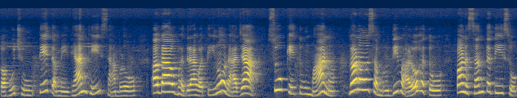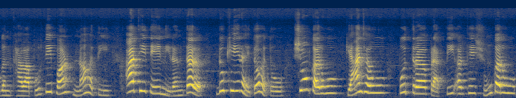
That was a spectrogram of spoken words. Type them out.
કહું છું. તે તમે ધ્યાનથી સાંભળો. અગાઉ ભદ્રાવતીનો રાજા સુકેતુમાન ઘણો સમૃદ્ધિવાળો હતો, પણ સંતતિ સોગંદ ખાવા પૂરતી પણ ન હતી. આથી તે નિરંતર દુઃખી રહેતો હતો. શું કરવું? ક્યાં જવું? પુત્ર પ્રાપ્તિ અર્થે શું કરવું?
